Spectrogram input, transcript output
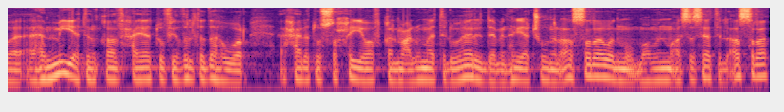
وأهمية إنقاذ حياته في ظل تدهور. حالته الصحية وفق المعلومات الواردة من هيئة شؤون الأسرة ومن مؤسسات الأسرة.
